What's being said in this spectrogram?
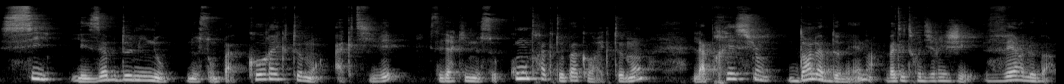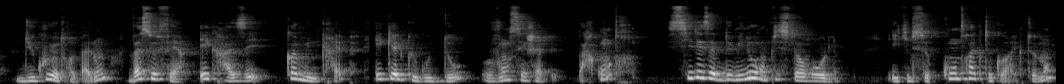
si les abdominaux ne sont pas correctement activés, c'est-à-dire qu'ils ne se contractent pas correctement, la pression dans l'abdomen va être dirigée vers le bas. Du coup, notre ballon va se faire écraser comme une crêpe et quelques gouttes d'eau vont s'échapper. Par contre, si les abdominaux remplissent leur rôle et qu'ils se contractent correctement,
